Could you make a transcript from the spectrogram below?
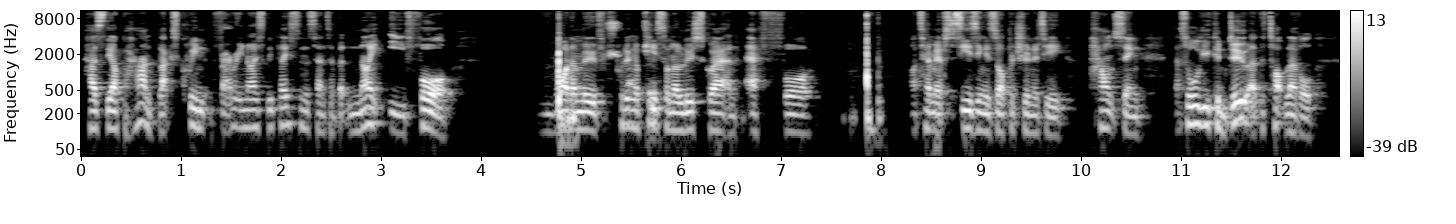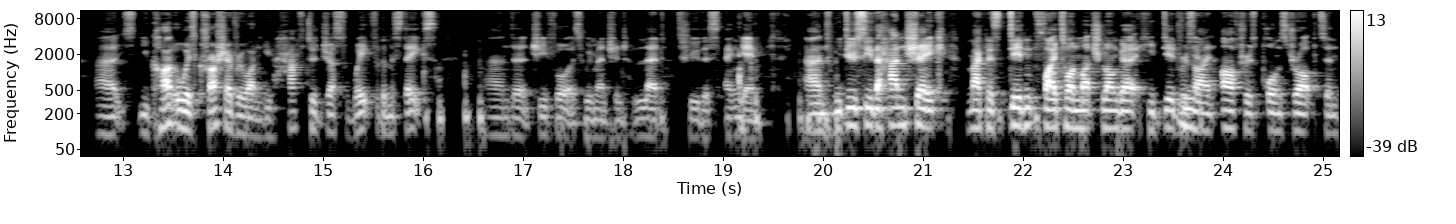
has the upper hand. Black's queen very nicely placed in the center, but knight e4. What a move. Putting a piece on a loose square and f4. Artemiev seizing his opportunity, pouncing. That's all you can do at the top level. Uh, you can't always crush everyone. You have to just wait for the mistakes. And uh, G4, as we mentioned, led to this endgame. And we do see the handshake. Magnus didn't fight on much longer. He did resign yeah. after his pawns dropped. And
